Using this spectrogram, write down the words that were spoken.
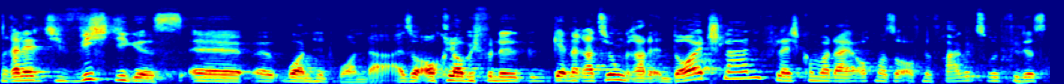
ein relativ wichtiges äh, One-Hit-Wonder. Also auch, glaube ich, für eine Generation gerade in Deutschland. Vielleicht kommen wir da ja auch mal so auf eine Frage zurück, wie das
